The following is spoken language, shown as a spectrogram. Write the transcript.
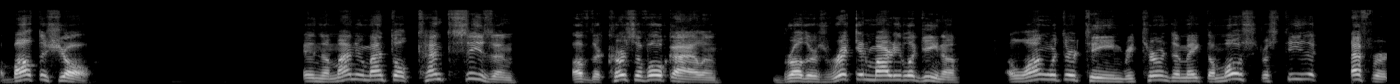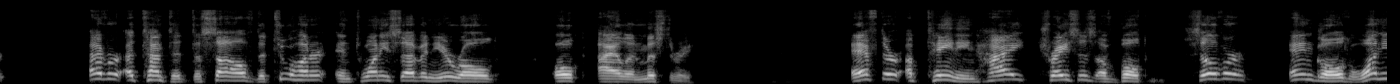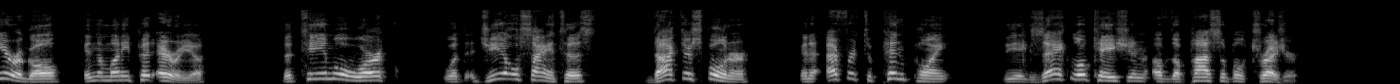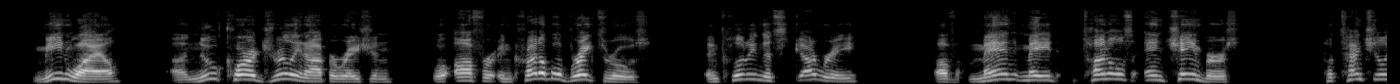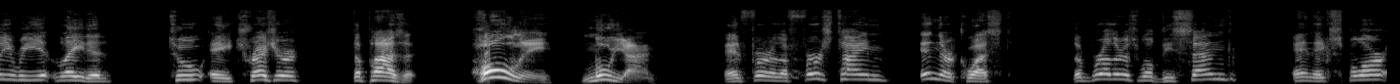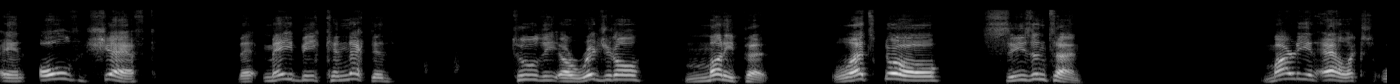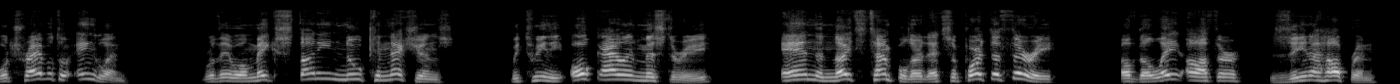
About the show. In the monumental 10th season of The Curse of Oak Island, brothers Rick and Marty Lagina, along with their team, returned to make the most strategic effort ever attempted to solve the 227 year old Oak Island mystery. After obtaining high traces of both silver and gold one year ago in the Money Pit area, the team will work with geoscientist Dr. Spooner in an effort to pinpoint the exact location of the possible treasure. Meanwhile, a new core drilling operation will offer incredible breakthroughs, including the discovery of man made tunnels and chambers potentially related to a treasure deposit. Holy Muyan! And for the first time in their quest, the brothers will descend and explore an old shaft that may be connected to the original money pit. Let's go, season 10. Marty and Alex will travel to England where they will make stunning new connections between the Oak Island mystery and the Knights Templar that support the theory of the late author Zena Halpern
